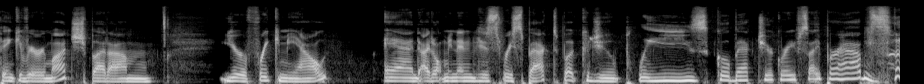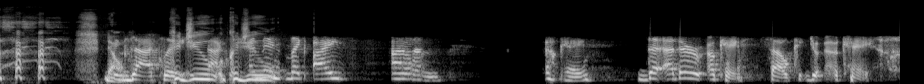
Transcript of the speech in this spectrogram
thank you very much. But, um, you're freaking me out. And I don't mean any disrespect, but could you please go back to your gravesite perhaps? no. Exactly. Could you, exactly. could you, And then, like, I, um, okay. The other, okay. So, okay.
